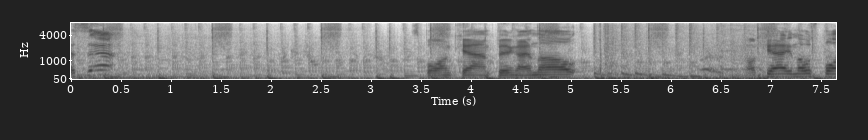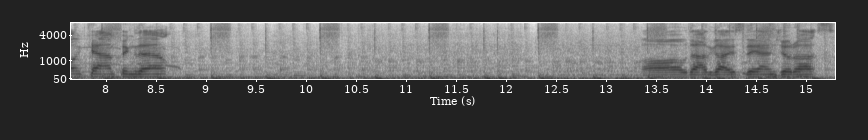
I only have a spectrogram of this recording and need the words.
It. Spawn camping, I know. Okay, no spawn camping then. Oh, that guy is dangerous.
